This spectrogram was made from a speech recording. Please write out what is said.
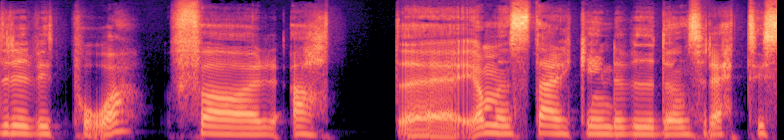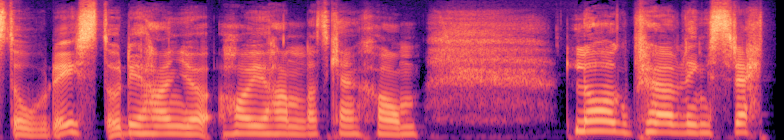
drivit på för att eh, ja, men stärka individens rätt historiskt. Och Det har ju, har ju handlat kanske om lagprövningsrätt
